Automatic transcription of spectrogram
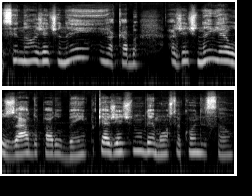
senão a gente nem acaba, a gente nem é usado para o bem, porque a gente não demonstra condição.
